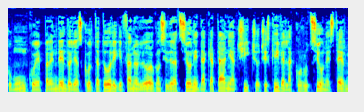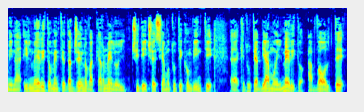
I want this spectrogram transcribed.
comunque prendendo gli ascoltatori che fanno le loro considerazioni. Da Catania Ciccio ci scrive la corruzione stermina il merito, mentre da Genova Carmelo ci dice siamo tutti convinti eh, che tutti abbiamo il merito, a volte,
